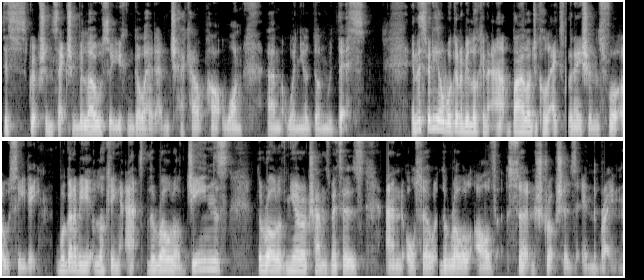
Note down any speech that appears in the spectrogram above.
description section below, so you can go ahead and check out part 1 um, when you're done with this. In this video, we're going to be looking at biological explanations for OCD. We're going to be looking at the role of genes, the role of neurotransmitters, and also the role of certain structures in the brain.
